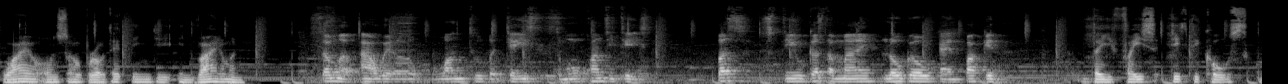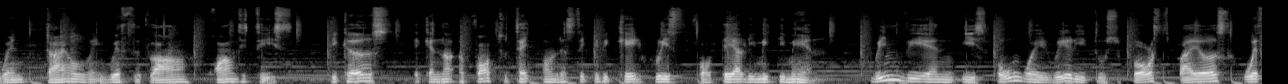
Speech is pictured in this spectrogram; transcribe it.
while also protecting the environment. Some of our want to purchase small quantities, but still customize logo and packaging. They face difficulties when dealing with large quantities because they cannot afford to take on the significant risk for their limited demand. WinVN is always ready to support buyers with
